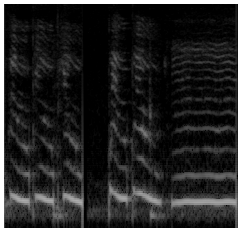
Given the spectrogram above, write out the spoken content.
biu biu biu biu biu biu。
